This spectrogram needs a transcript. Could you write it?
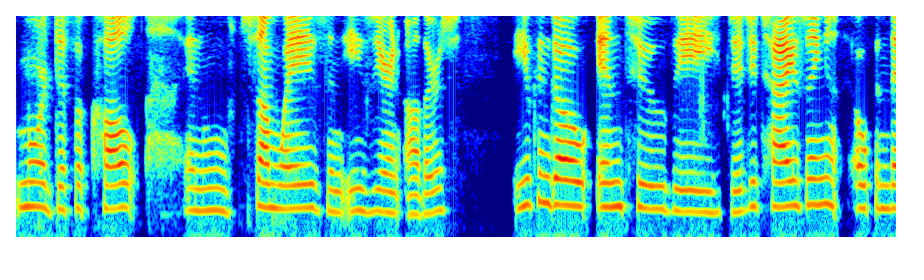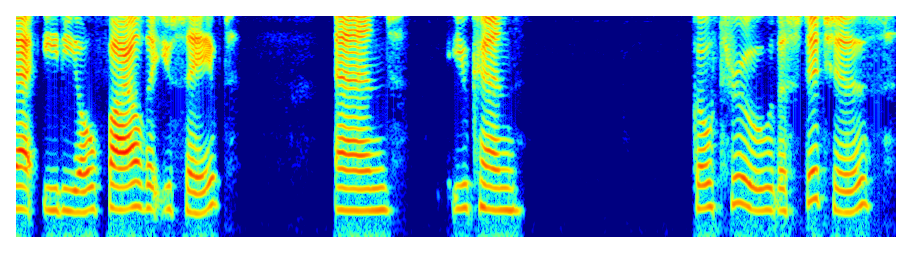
more difficult in some ways and easier in others. You can go into the digitizing, open that EDO file that you saved, and you can go through the stitches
